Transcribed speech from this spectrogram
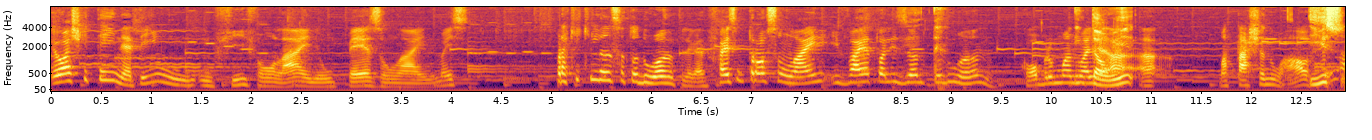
eu acho que tem, né? Tem um, um FIFA online, um PES online, mas pra que que lança todo ano, tá ligado? Faz um troço online e vai atualizando todo ano. Cobra uma anualidade, então, e... uma taxa anual, isso,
